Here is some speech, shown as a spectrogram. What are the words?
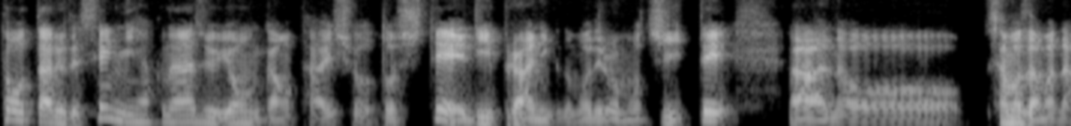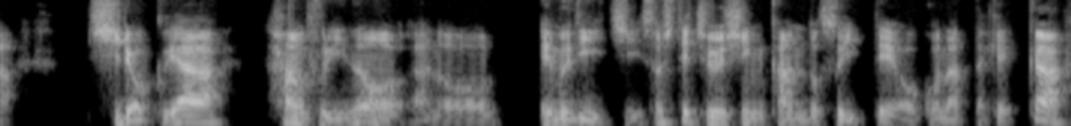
トータルで1274眼を対象として、ディープラーニングのモデルを用いて、あの、様々な視力やハンフリーの、あの、MD 値、そして中心感度推定を行った結果、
